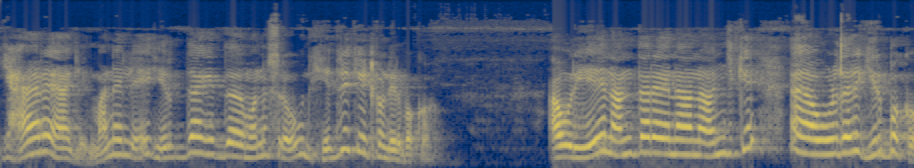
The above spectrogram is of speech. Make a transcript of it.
ಯಾರೇ ಆಗಲಿ, ಮನೆಯಲ್ಲಿ ಹಿರಿದಾಗಿದ್ದ ಮನುಷ್ಯರು ಒಂದು ಹೆದರಿಕೆ ಇಟ್ಕೊಂಡಿರ್ಬೇಕು. ಅವ್ರು ಏನು ಅಂತಾರೆ ನಾನು ಅಂಜಿಕೆ ಉಳ್ದರಿಗೆ ಇರ್ಬೇಕು.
